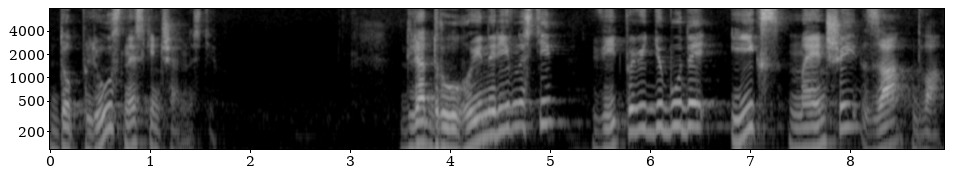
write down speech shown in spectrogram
до плюс нескінченності. Для другої нерівності відповіддю буде х менший за 2.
